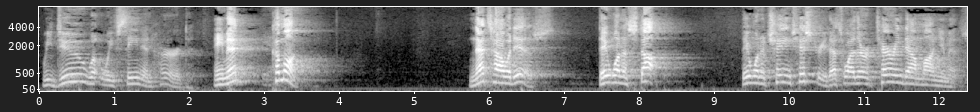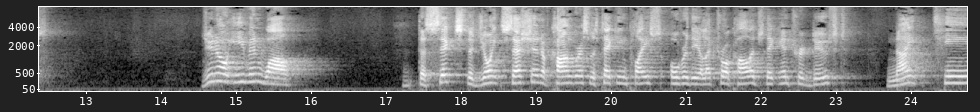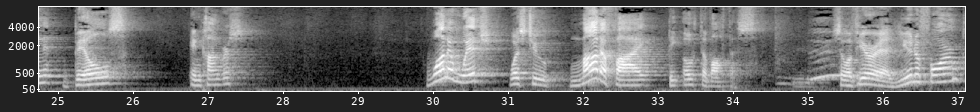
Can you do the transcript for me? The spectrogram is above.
we do what we've seen and heard. Amen? Come on. And that's how it is. They want to stop. They want to change history. That's why they're tearing down monuments. Do you know even while the sixth, the joint session of Congress was taking place over the Electoral College, they introduced 19 bills in Congress? One of which was to modify the oath of office. So if you're a uniformed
